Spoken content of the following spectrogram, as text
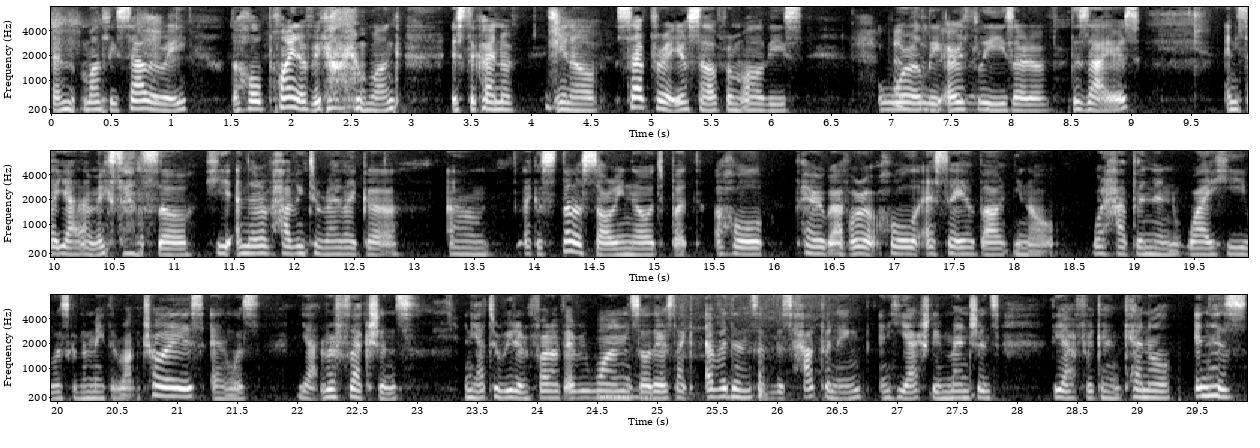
a monthly salary. The whole point of becoming a monk is to kind of, you know, separate yourself from all these worldly, earthly sort of desires." And he said, "Yeah, that makes sense." So he ended up having to write like a, um, like a not a sorry note, but a whole paragraph or a whole essay about you know what happened and why he was going to make the wrong choice, and was yeah reflections. And he had to read it in front of everyone, so there's like evidence of this happening, and he actually mentions the African kennel in his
